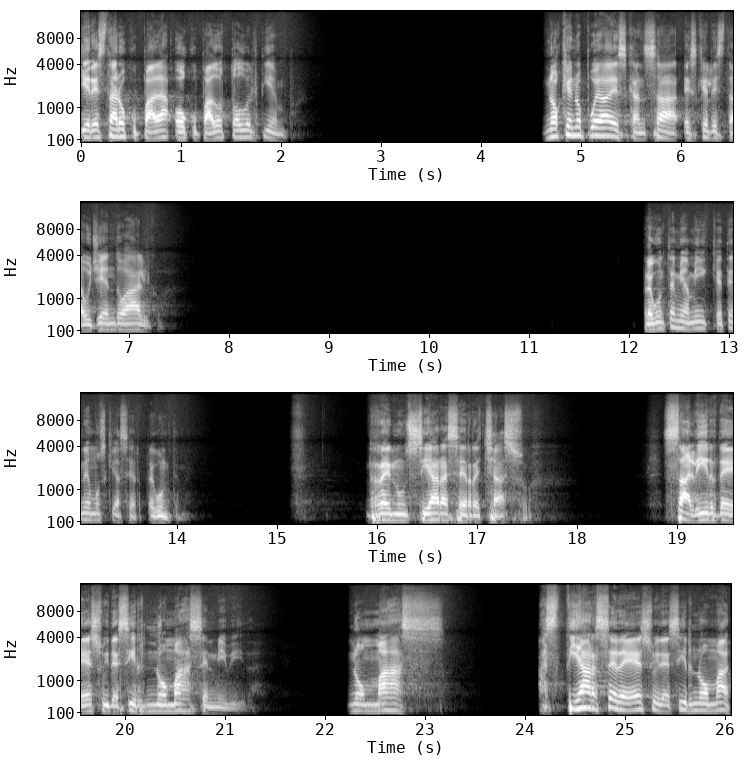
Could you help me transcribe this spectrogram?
quiere estar ocupada, ocupado todo el tiempo. No que no pueda descansar, es que le está huyendo algo. Pregúnteme a mí, ¿qué tenemos que hacer? Pregúnteme. Renunciar a ese rechazo. Salir de eso y decir, no más en mi vida. No más hastiarse de eso y decir no más,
